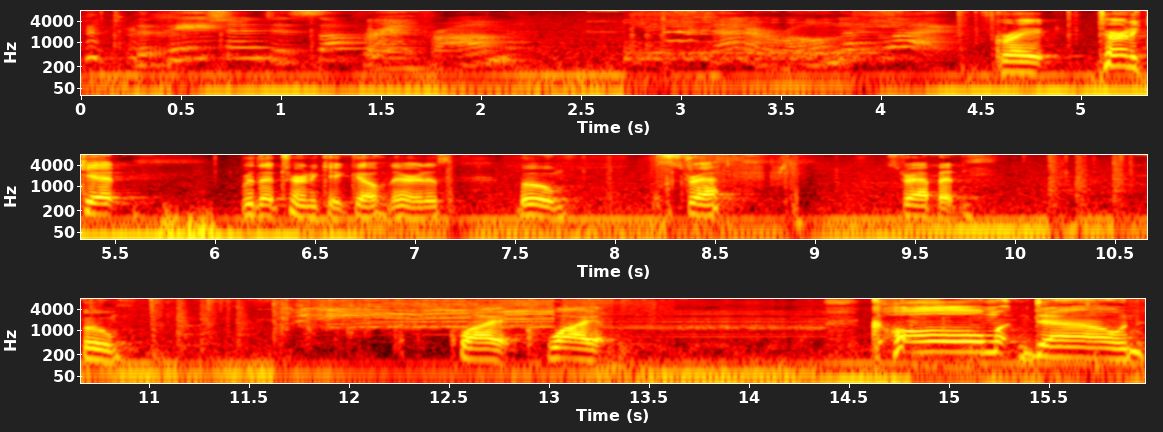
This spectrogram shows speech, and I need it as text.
The patient is suffering from general neglect. Great. Tourniquet. Where'd that tourniquet go? There it is. Boom. Strap. Strap it. Boom. Quiet, quiet. Calm down.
